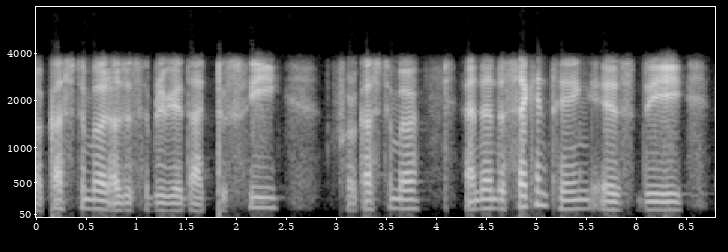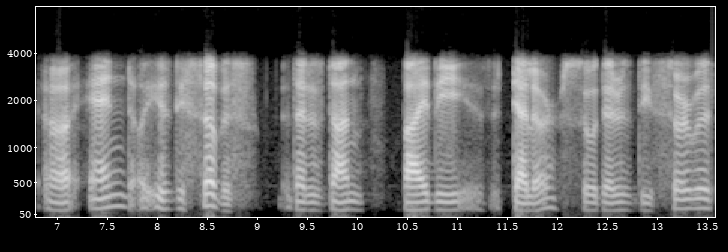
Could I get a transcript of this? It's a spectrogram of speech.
a customer, I'll just abbreviate that to C for customer. And then the second thing is the uh, end is the service that is done by the teller. So there is the service,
